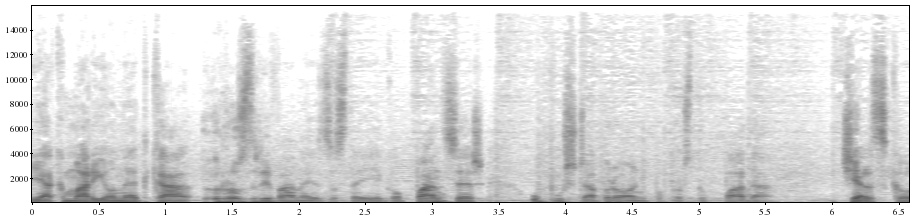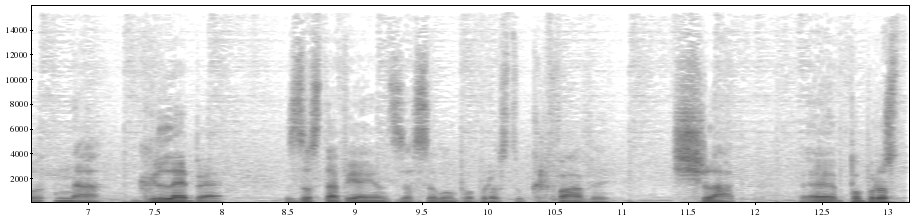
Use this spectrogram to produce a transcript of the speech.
jak marionetka, rozrywany zostaje jego pancerz, upuszcza broń, po prostu pada cielsko na glebę, zostawiając za sobą po prostu krwawy ślad. E, po prostu,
